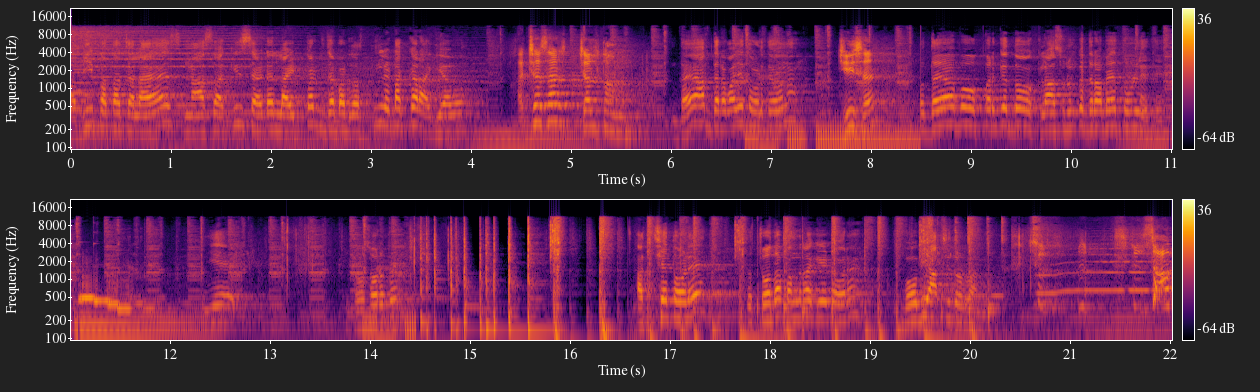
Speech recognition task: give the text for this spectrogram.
अभी पता चला है नासा की सैटेलाइट पर ज़बरदस्ती लटक कर आ गया वो। अच्छा सर चलता हूँ। दया आप दरवाजे तोड़ते हो ना? जी सर। तो दया वो ऊपर के दो क्लासरूम के दरवाजे तोड़ लेते ये दो सौ रुपये। अच्छे तोड़े तो चौदह पंद्रह गेट और हैं। वो भी आपसे तोड़वाएँगे साहब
